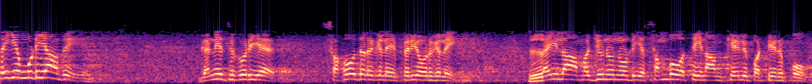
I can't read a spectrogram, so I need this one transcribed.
செய்ய முடியாது. கண்ணியத்துக்குரிய சகோதரர்களே பெரியோர்களே லைலா மஜ்னூனுடைய சம்பவத்தை நாம் கேள்விப்பட்டிருப்போம்.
